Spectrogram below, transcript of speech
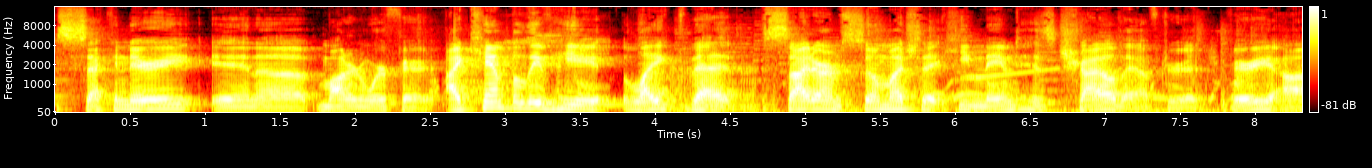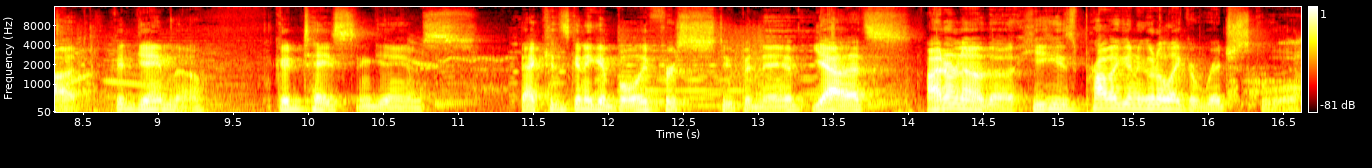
secondary in uh, Modern Warfare. I can't believe he liked that sidearm so much that he named his child after it. Very odd. Good game though. Good taste in games. That kid's gonna get bullied for stupid name. Yeah, that's, I don't know though. He's probably gonna go to like a rich school,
